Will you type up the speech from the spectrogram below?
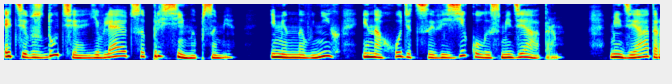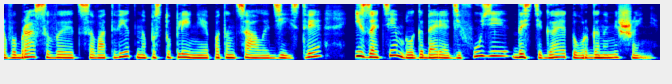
Эти вздутия являются пресинапсами. Именно в них и находятся визикулы с медиатором медиатор выбрасывается в ответ на поступление потенциала действия и затем, благодаря диффузии, достигает органа мишени.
